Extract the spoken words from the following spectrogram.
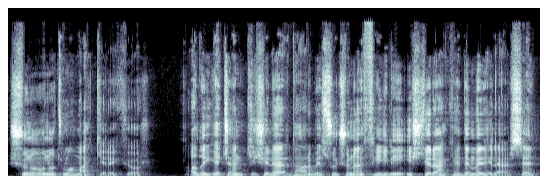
Şunu unutmamak gerekiyor. Adı geçen kişiler darbe suçuna fiili iştirak edemedilerse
